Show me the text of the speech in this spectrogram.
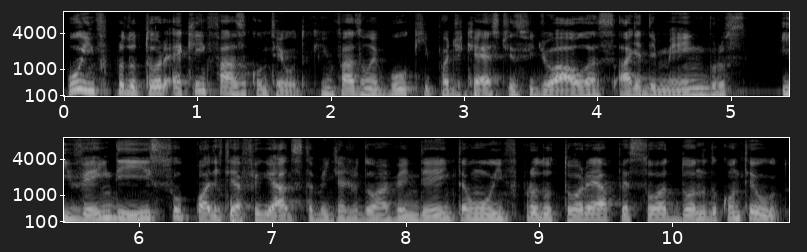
O infoprodutor é quem faz o conteúdo, quem faz um e-book, podcasts, videoaulas, área de membros, e vende isso, pode ter afiliados também que ajudam a vender, então o infoprodutor é a pessoa dona do conteúdo.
